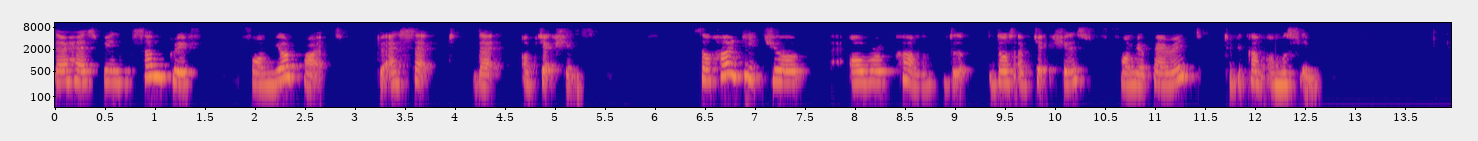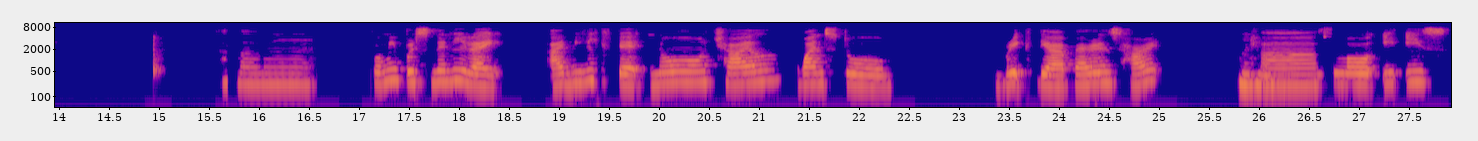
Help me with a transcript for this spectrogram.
there has been some grief from your part to accept that objections. So how did you overcome the, those objections from your parent to become a Muslim? Um, for me personally, like I believe that no child wants to break their parents' heart. Mm-hmm. Uh, so it is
